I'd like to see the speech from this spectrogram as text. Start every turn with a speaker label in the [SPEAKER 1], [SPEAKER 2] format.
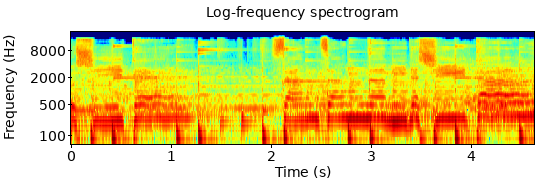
[SPEAKER 1] さんして散々涙した。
